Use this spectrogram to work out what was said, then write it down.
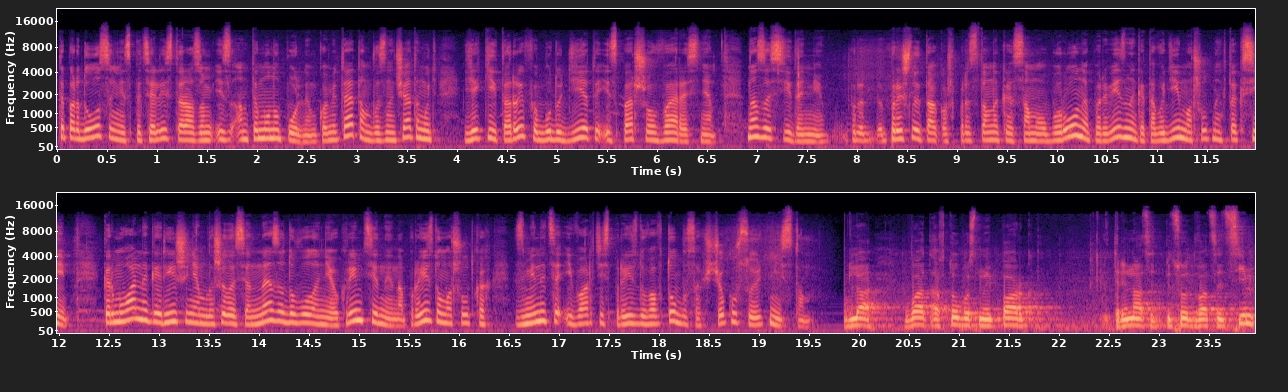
Тепер до осені спеціалісти разом із антимонопольним комітетом визначатимуть, які тарифи будуть діяти із 1 вересня. На засіданні при- прийшли також представники самооборони, перевізники та водії маршрутних таксі. Кермувальники рішенням лишилися незадоволені. Окрім ціни на проїзд у маршрутках, зміниться і вартість проїзду в автобусах, що курсують містом. Для ВАТ автобусний парк 13527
